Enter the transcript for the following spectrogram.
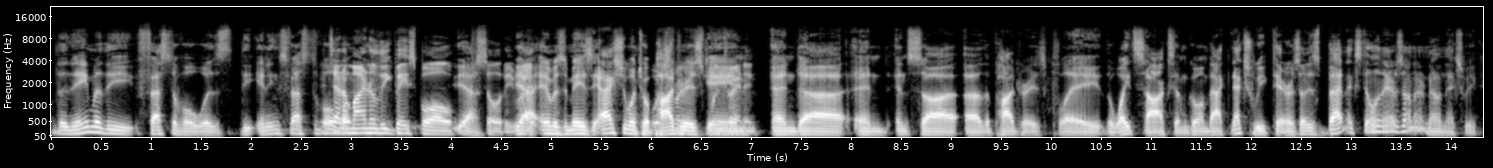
the name of the festival was the Innings Festival. It's at a minor league baseball yeah. facility, Yeah, it was amazing. I actually went to a Padres spring game training. and uh, and and saw uh, the Padres play the White Sox. I'm going back next week to Arizona. Is Batnick still in Arizona or no? Next week.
